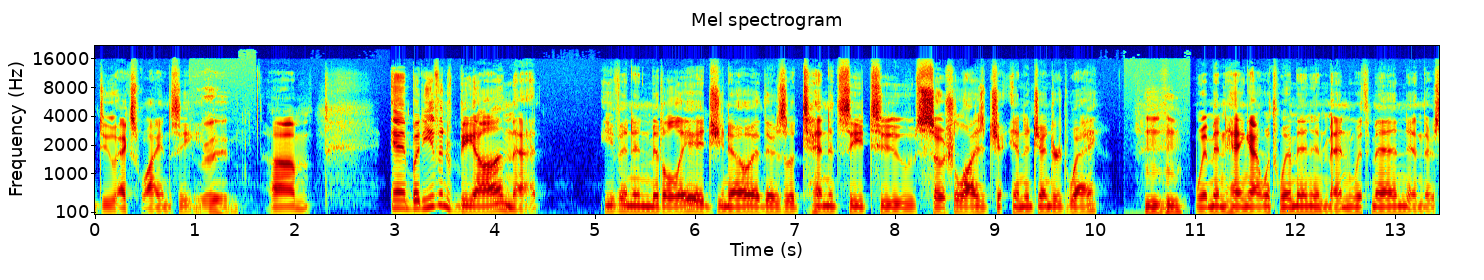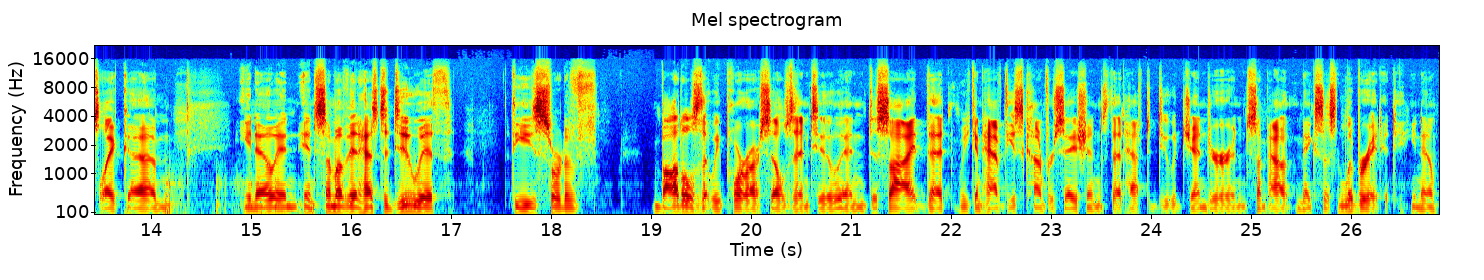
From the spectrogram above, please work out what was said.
do X, Y, and Z. right. And but even beyond that, even in middle age, you know, there's a tendency to socialize in a gendered way. Mm-hmm. Women hang out with women, and men with men, and there's like, um, you know, and and some of it has to do with these sort of bottles that we pour ourselves into and decide that we can have these conversations that have to do with gender and somehow it makes us liberated you know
